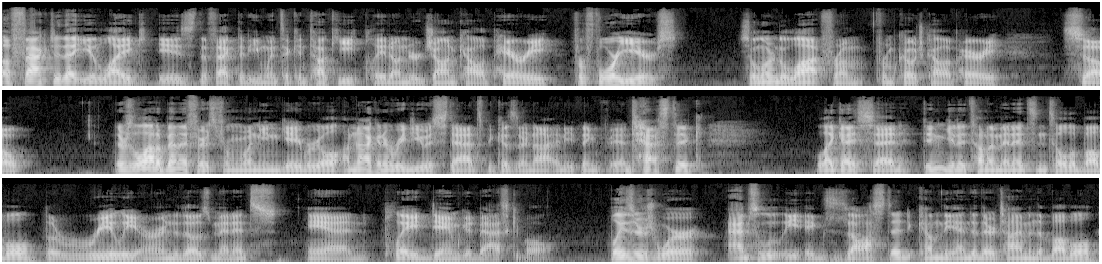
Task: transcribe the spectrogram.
a, factor that you like is the fact that he went to Kentucky, played under John Calipari for four years, so learned a lot from from Coach Calipari. So there's a lot of benefits from Wenyen Gabriel. I'm not going to read you his stats because they're not anything fantastic. Like I said, didn't get a ton of minutes until the bubble, but really earned those minutes and played damn good basketball. Blazers were absolutely exhausted come the end of their time in the bubble,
